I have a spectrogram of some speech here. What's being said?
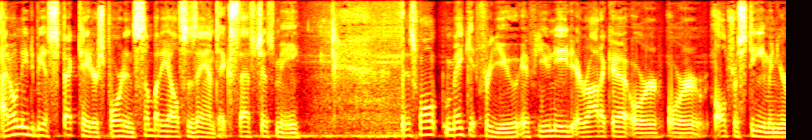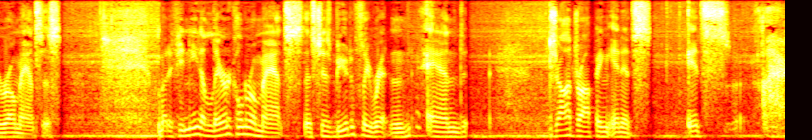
I don't need to be a spectator sport in somebody else's antics. That's just me. This won't make it for you if you need erotica or or ultra steam in your romances. But if you need a lyrical romance that's just beautifully written and jaw dropping in its its uh,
